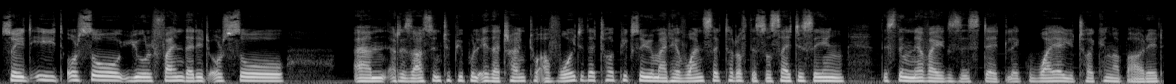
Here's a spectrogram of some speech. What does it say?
So it, it also, you'll find that it also um, results into people either trying to avoid the topic. So you might have one sector of the society saying this thing never existed. Like, why are you talking about it?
